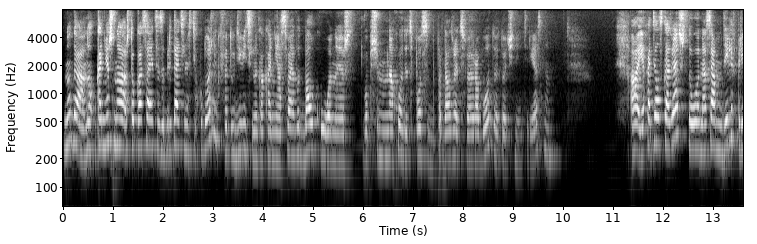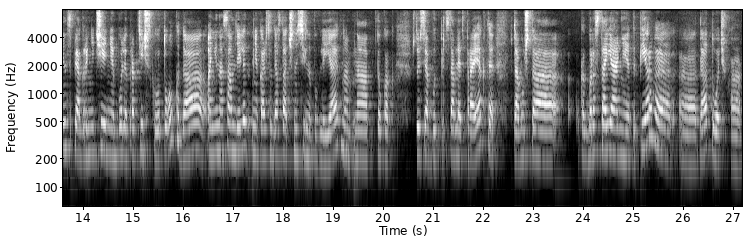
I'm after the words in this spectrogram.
Ну да, ну, конечно, что касается изобретательности художников, это удивительно, как они осваивают балконы, в общем, находят способы продолжать свою работу, это очень интересно. А, я хотела сказать, что на самом деле, в принципе, ограничения более практического толка, да, они на самом деле, мне кажется, достаточно сильно повлияют на, на то, как, что из себя будут представлять проекты, потому что как бы расстояние это первая э, да, точка,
